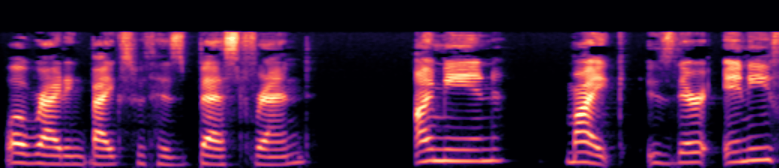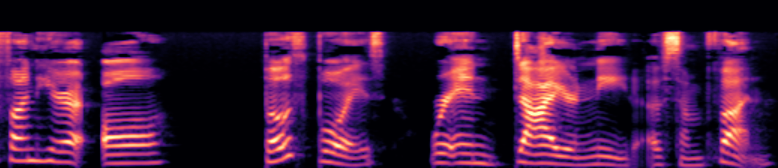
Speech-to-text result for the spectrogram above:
while riding bikes with his best friend. I mean, Mike, is there any fun here at all? Both boys were in dire need of some fun.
